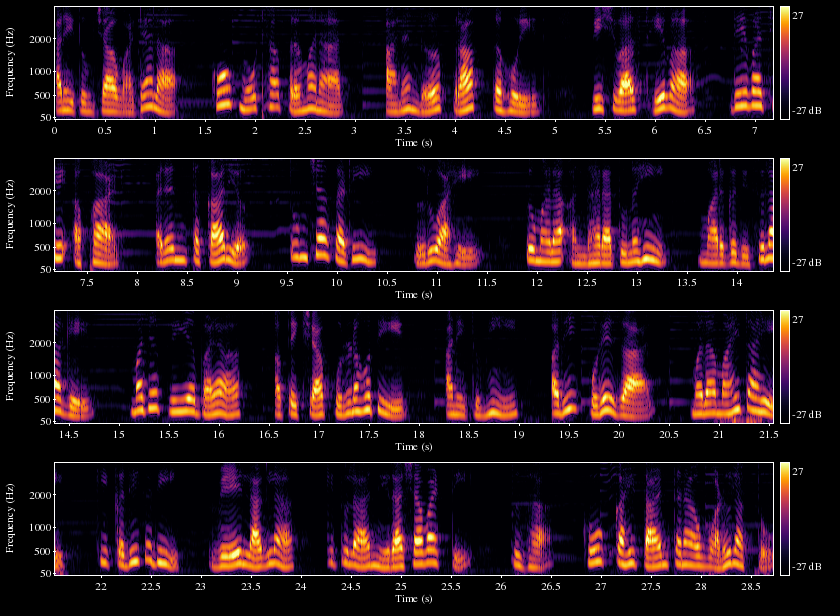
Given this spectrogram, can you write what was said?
आणि तुमच्या वाट्याला खूप मोठ्या प्रमाणात आनंद प्राप्त होईल. विश्वास ठेवा देवाचे अफाट अनंत कार्य तुमच्यासाठी सुरू आहे. तुम्हाला अंधारातूनही मार्ग दिसू लागेल. माझ्या प्रिय बाळा अपेक्षा पूर्ण होतील आणि तुम्ही अधिक पुढे जाल. मला माहीत आहे की कधीकधी वेळ लागला की तुला निराशा वाटते. तुझा खूप काही ताणतणाव वाढू लागतो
